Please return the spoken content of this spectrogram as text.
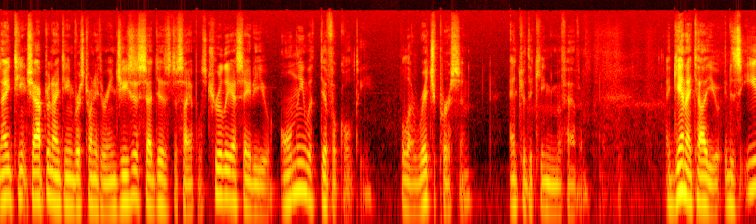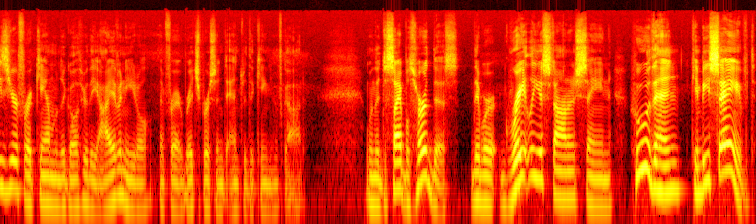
19 chapter 19 verse 23 and jesus said to his disciples truly i say to you only with difficulty will a rich person enter the kingdom of heaven again i tell you it is easier for a camel to go through the eye of a needle than for a rich person to enter the kingdom of god when the disciples heard this they were greatly astonished saying who then can be saved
